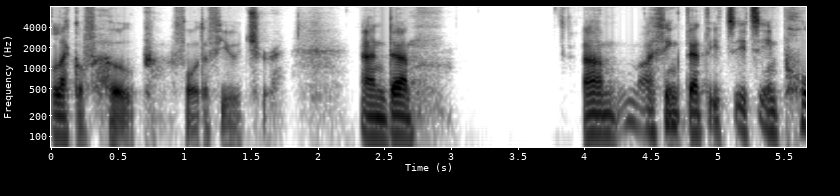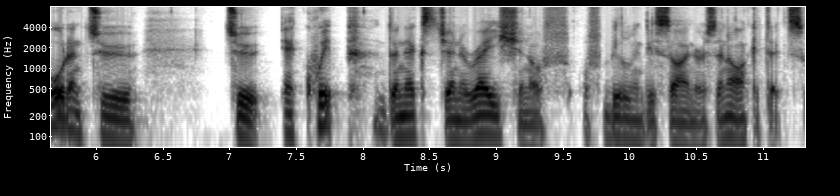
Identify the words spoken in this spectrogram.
lack of hope for the future. And uh, um, I think that it's it's important to to equip the next generation of, of building designers and architects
